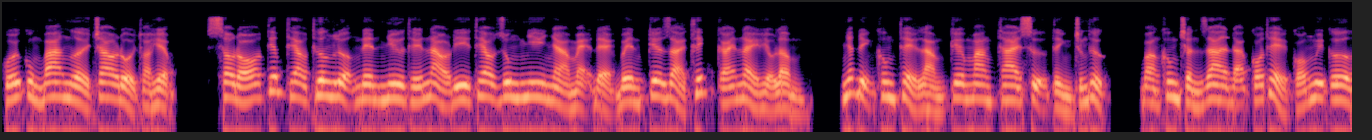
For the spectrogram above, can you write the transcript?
Cuối cùng ba người trao đổi thỏa hiệp, sau đó tiếp theo thương lượng nên như thế nào đi theo Dung Nhi nhà mẹ để bên kia giải thích cái này hiểu lầm, nhất định không thể làm kia mang thai sự tình chứng thực, bằng không trần gia đã có thể có nguy cơ.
